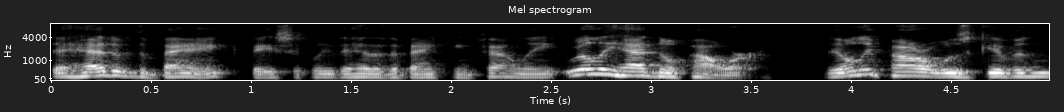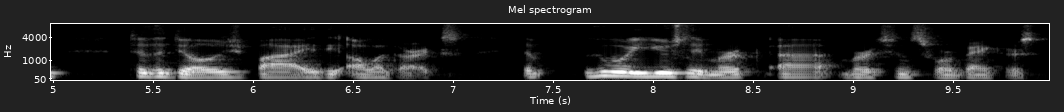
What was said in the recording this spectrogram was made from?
the head of the bank, basically the head of the banking family, really had no power. The only power was given to the Doge by the oligarchs the, who were usually mer- uh, merchants or bankers.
